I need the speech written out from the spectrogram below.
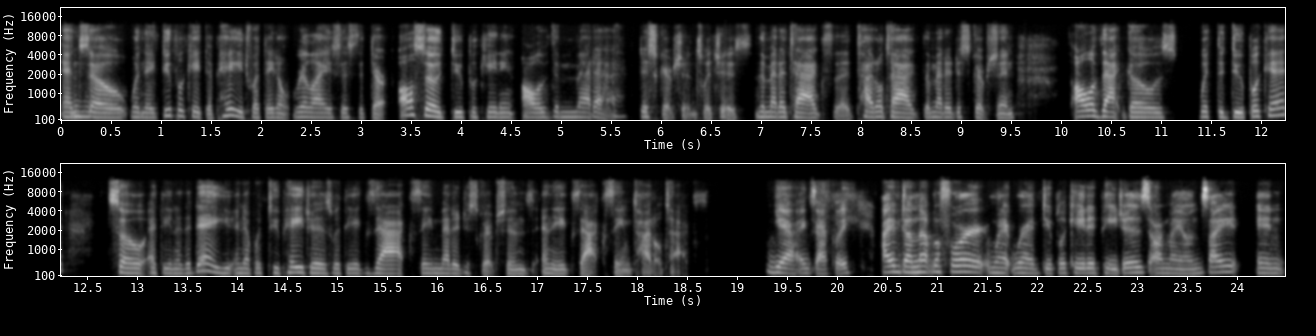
And Mhm. so when they duplicate the page, what they don't realize is that they're also duplicating all of the meta descriptions, which is the meta tags, the title tag, the meta description. All of that goes with the duplicate. So at the end of the day, you end up with two pages with the exact same meta descriptions and the exact same title tags. Yeah, exactly. I've done that before when, where I've duplicated pages on my own site and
